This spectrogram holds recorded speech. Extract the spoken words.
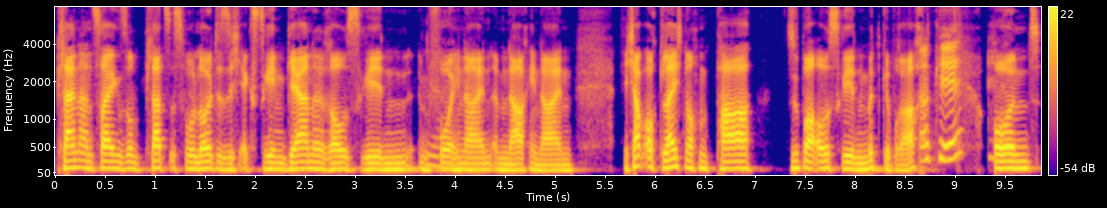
Kleinanzeigen so ein Platz ist, wo Leute sich extrem gerne rausreden im Ja. Vorhinein, im Nachhinein. Ich habe auch gleich noch ein paar super Ausreden mitgebracht. Okay. Und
